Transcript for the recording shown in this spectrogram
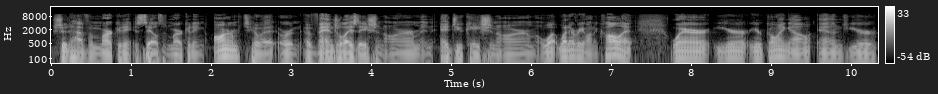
should have a marketing, sales and marketing arm to it, or an evangelization arm, an education arm, what, whatever you want to call it, where you're you're going out and you're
